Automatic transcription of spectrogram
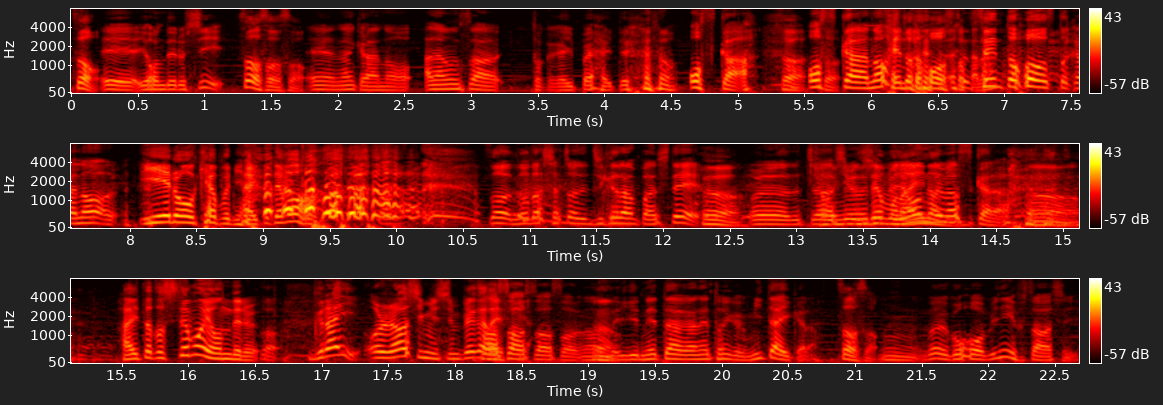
そう。えー呼んでるし、そうそうそう。えーなんかあのアナウンサーとかがいっぱい入ってるあの オスカー。オスカーのセントフォースとかな。セントフォースとかの。イエローキャブに入っててもそう野田社長で直談判して、うん。俺らたちは巨乳でもないのに。呼んでますから。うん。入ったとしても呼んでる。そう。ぐらい俺らは清水俊平がそう大好きや。そうそうそう、ネタがねとにかく見たいから、そうそう。うん、ご褒美にふさわしい。で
